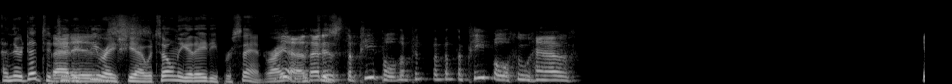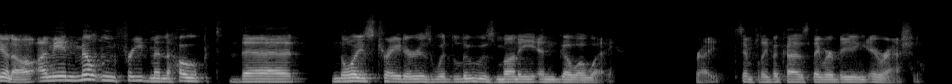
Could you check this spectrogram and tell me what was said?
And their debt to that GDP is, ratio, it's only at 80%, right? Yeah, Which that is, is the people, the, the, the people who have you know, I mean, Milton Friedman hoped that noise traders would lose money and go away, right? Simply because they were being irrational.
